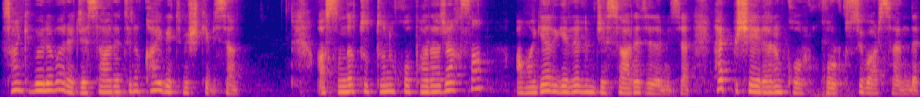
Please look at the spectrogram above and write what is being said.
Sanki böyle var ya cesaretini kaybetmiş gibi sen. Aslında tuttuğunu koparacaksan ama gel gelelim cesaret edemeysen. Hep bir şeylerin kork- korkusu var sende.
